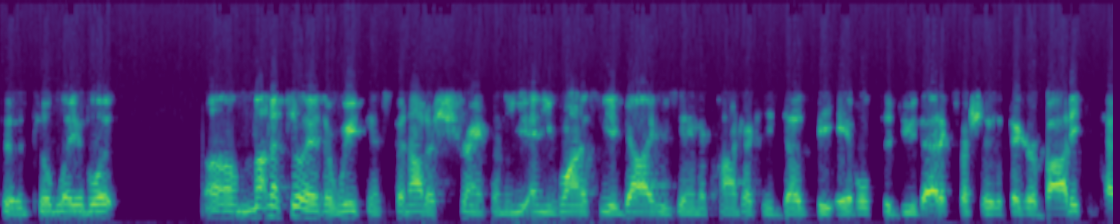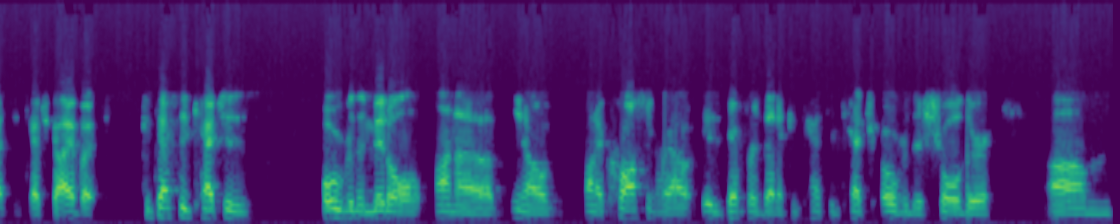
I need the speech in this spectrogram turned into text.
to, to label it. Um, not necessarily as a weakness, but not a strength. And you, and you want to see a guy who's getting the contract, he does be able to do that, especially a bigger body, contested catch guy. But contested catches over the middle on a, you know, on a crossing route is different than a contested catch over the shoulder, um,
